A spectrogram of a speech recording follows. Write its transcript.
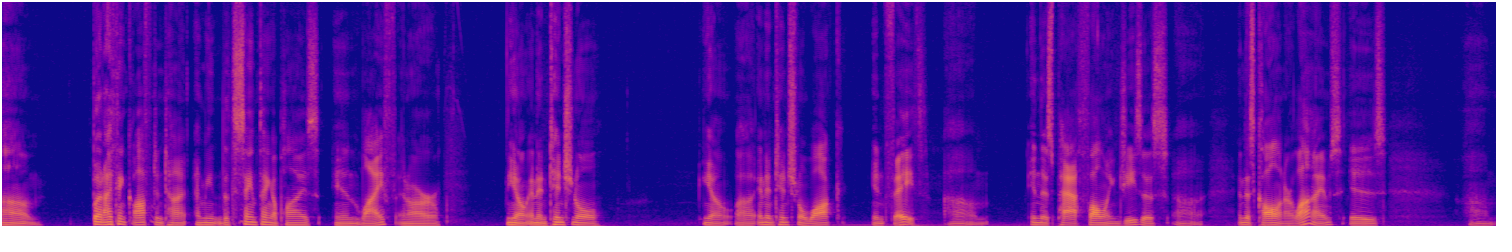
um but i think oftentimes i mean the same thing applies in life and our you know an intentional you know uh, an intentional walk in faith um, in this path following jesus uh, and this call in our lives is um,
